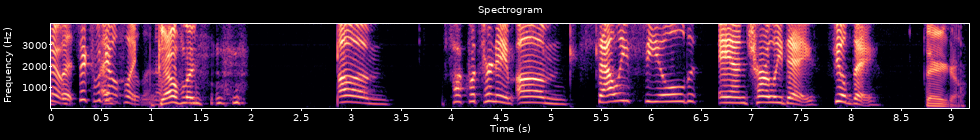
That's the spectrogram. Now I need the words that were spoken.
think I know. Six I McGill still don't. Gelfling. Um, fuck, what's her name? Um, Sally Field and Charlie Day. Field Day. There you go.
